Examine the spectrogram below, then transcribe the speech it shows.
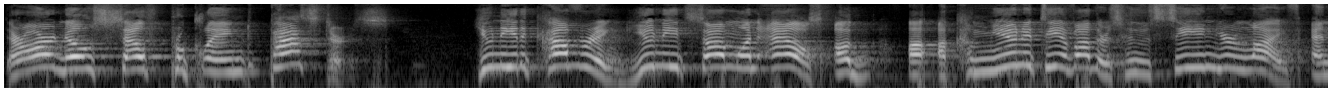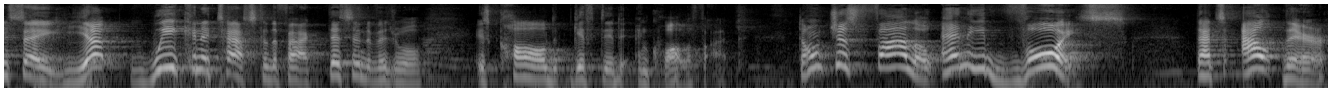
There are no self proclaimed pastors. You need a covering. You need someone else, a, a, a, community of others who've seen your life and say, yep, we can attest to the fact this individual is called, gifted, and qualified. Don't just follow any voice that's out there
